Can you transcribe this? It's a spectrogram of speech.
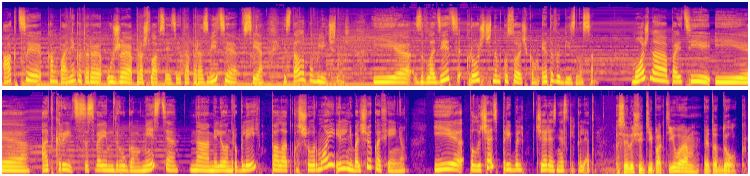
акции компании, которая уже прошла все эти этапы развития, все, и стала публичной, и завладеть крошечным кусочком этого бизнеса. Можно пойти и открыть со своим другом вместе на миллион рублей палатку с шаурмой или небольшую кофейню и получать прибыль через несколько лет. Следующий тип актива – это долг.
